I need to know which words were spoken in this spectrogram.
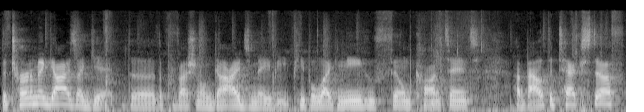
The tournament guys, I get. The, the professional guides, maybe. People like me who film content about the tech stuff,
